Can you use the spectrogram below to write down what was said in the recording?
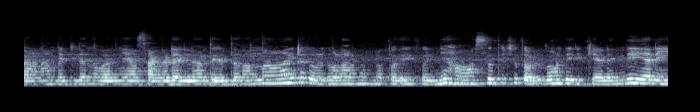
കാണാൻ പറ്റില്ലെന്ന് പറഞ്ഞ് ആ സങ്കടം എല്ലാം തീർത്ത് നന്നായിട്ട് തൊഴുതോളാൻ പറഞ്ഞപ്പോൾ ഈ കുഞ്ഞ് ആസ്വദിച്ച് തൊഴുതുകൊണ്ടിരിക്കുകയാണ് എന്ത് ചെയ്യാൻ ഈ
